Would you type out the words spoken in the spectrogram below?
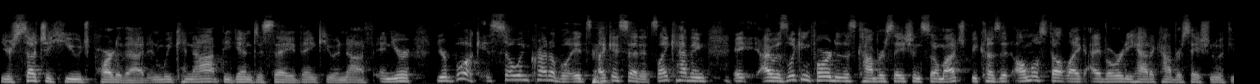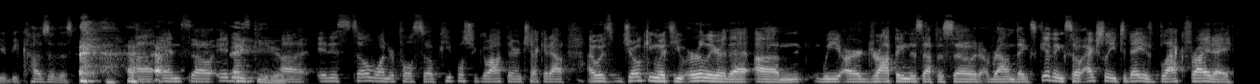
You're such a huge part of that. And we cannot begin to say thank you enough. And your, your book is so incredible. It's like I said, it's like having, a, I was looking forward to this conversation so much because it almost felt like I've already had a conversation with you because of this. Uh, and so it is, uh, it is so wonderful. So people should go out there and check it out. I was joking with you earlier that, um, um, we are dropping this episode around Thanksgiving. So actually, today is Black Friday.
